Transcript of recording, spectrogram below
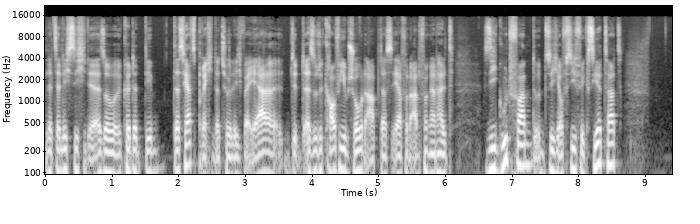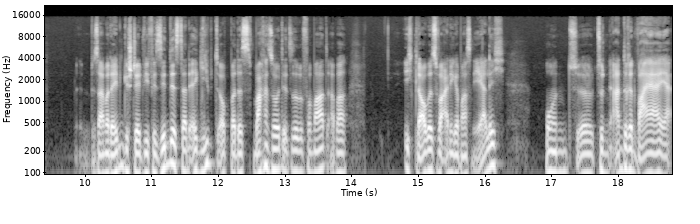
letztendlich sich, also könnte dem das Herz brechen natürlich, weil er, also das kaufe ich ihm schon ab, dass er von Anfang an halt sie gut fand und sich auf sie fixiert hat. Sei mal dahingestellt, wie viel Sinn es dann ergibt, ob man das machen sollte in so einem Format, aber ich glaube, es war einigermaßen ehrlich. Und äh, zu den anderen war er ja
